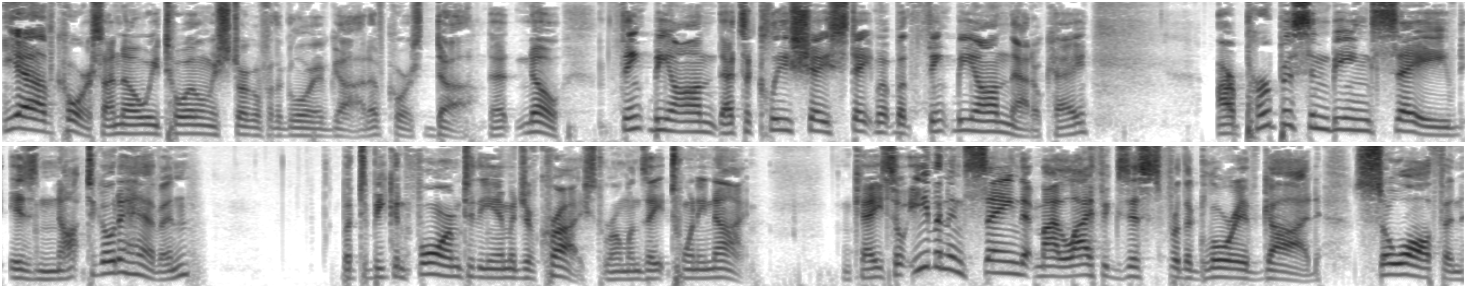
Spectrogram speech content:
yeah, of course. I know we toil and we struggle for the glory of God. Of course, duh. That no, think beyond that's a cliche statement, but think beyond that, okay? Our purpose in being saved is not to go to heaven, but to be conformed to the image of Christ. Romans 8:29. Okay, so even in saying that my life exists for the glory of God, so often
